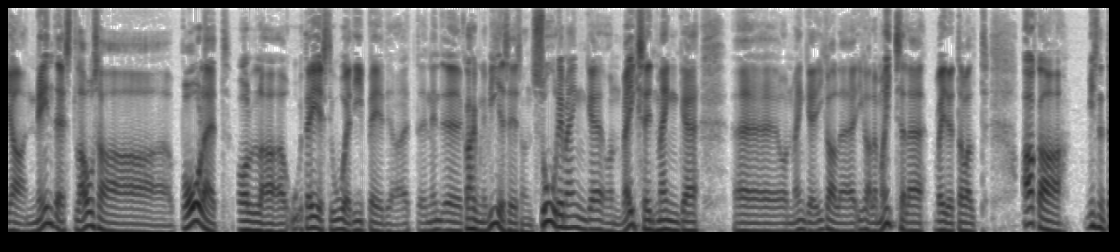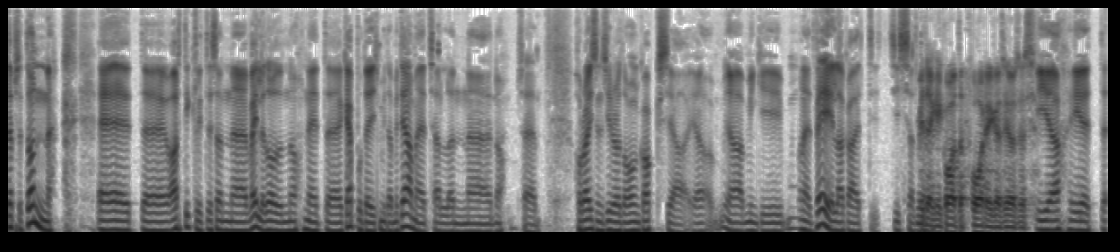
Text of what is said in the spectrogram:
ja nendest lausa pooled olla täiesti uued IP-d ja et nende kahekümne viie sees on suuri mänge, on väikseid mänge, äh, on mänge igale, igale maitsele väidetavalt, aga mis need täpselt on et äh, artiklites on välja toodud noh, need käputäis, mida me teame, et seal on noh, see Horizon Zero Dawn kaks ja, ja, ja mingi mõned veel, aga et siis sealt midagi God of War'iga seoses. jah, et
